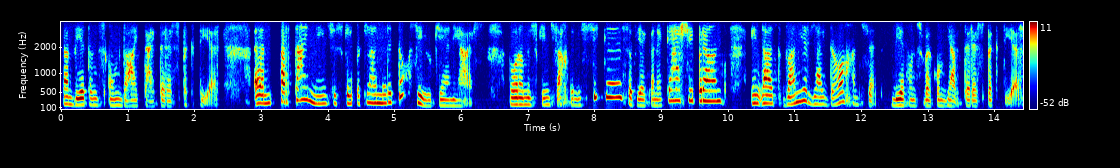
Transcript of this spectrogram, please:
dan weet ons om daai tyd te respekteer. Ehm um, party mense skep 'n klein meditasiehoekie in die huis waar daar miskien sagte musiek is of jy kan 'n kersie brand en dat wanneer jy daar gaan sit, weet ons ook om jou te respekteer.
